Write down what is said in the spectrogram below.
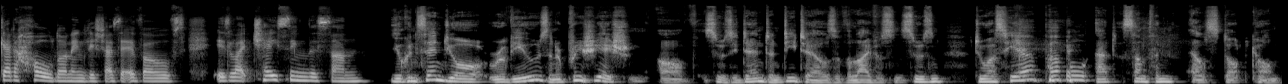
get a hold on English as it evolves is like chasing the sun. You can send your reviews and appreciation of Susie Dent and details of the life of St. Susan to us here, purple at somethingelse.com.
